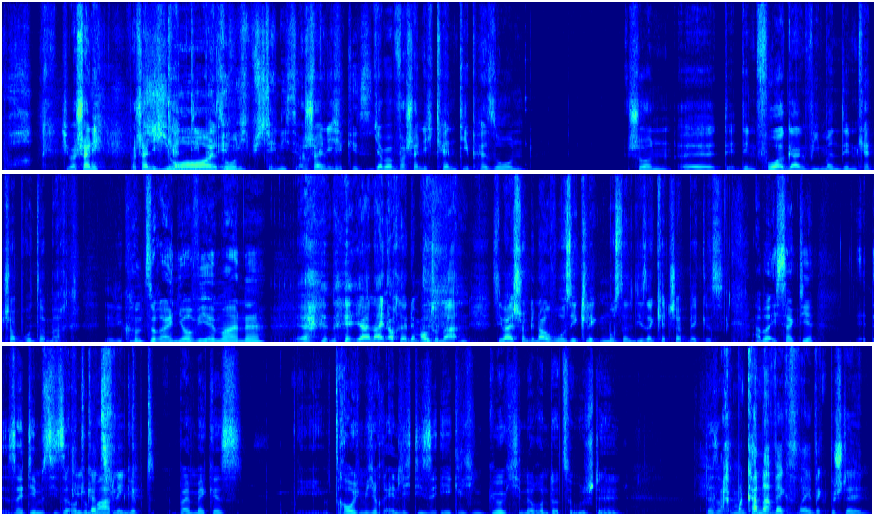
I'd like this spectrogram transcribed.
Boah. Ich, wahrscheinlich wahrscheinlich Ja, kennt die ey, Person, ich bestell nicht so oft bei wahrscheinlich, Mc's. ja, aber wahrscheinlich kennt die Person schon äh, de- den Vorgang, wie man den Ketchup runter macht. Ja, die kommt so rein, ja, wie immer, ne? Ja, ja, nein, auch in dem Automaten. sie weiß schon genau, wo sie klicken muss, damit dieser Ketchup weg ist. Aber ich sag dir, seitdem es diese Automaten gibt bei Mc's, traue ich mich auch endlich, diese ekligen Gürkchen darunter zu bestellen. Ach, man kann da weg, wegbestellen.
